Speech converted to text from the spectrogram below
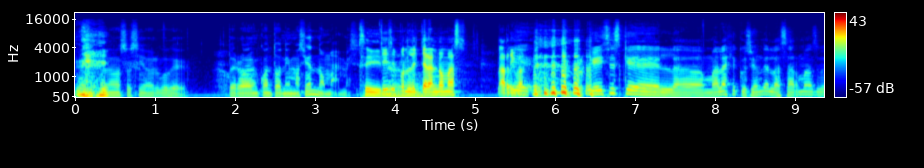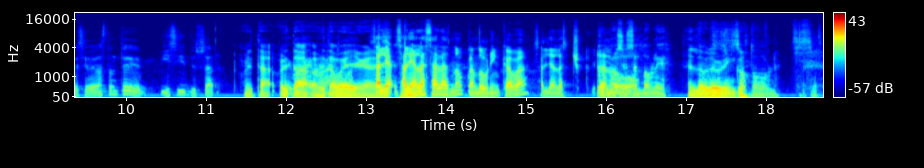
sí. No, eso sí, algo de... Pero en cuanto a animación, no mames. Sí, Sí, sí, no, pues no. literal nomás. Arriba. Oye, ¿Por qué dices que la mala ejecución de las armas, güey, se ve bastante easy de usar? Ahorita, ahorita, Ahí va, ahí ahorita va, voy a llegar. Salía- salían las alas, ¿no? Cuando brincaba, salían las. Era lo... el doble. El doble brinco. Salto doble. Sí, cierto.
